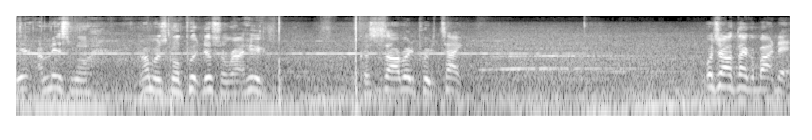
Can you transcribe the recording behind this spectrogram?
Yeah, I missed one. I'm just gonna put this one right here because it's already pretty tight. What y'all think about that?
